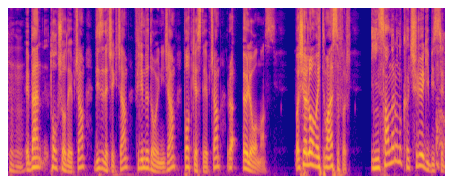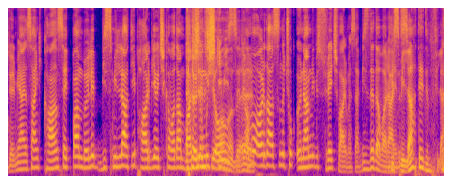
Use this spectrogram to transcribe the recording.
Hı hı. e ben talk show'da yapacağım, dizi de çekeceğim, filmde de oynayacağım, podcast'te yapacağım. Öyle olmaz. Başarılı olma ihtimali sıfır. İnsanlar onu kaçırıyor gibi hissediyorum. Yani sanki Kaan Sekban böyle Bismillah deyip Harbiye Açık Havadan bir başlamış şey gibi olmadı, hissediyor. evet. Ama o arada aslında çok önemli bir süreç var mesela. Bizde de var aynısı. Bismillah dedim filan.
